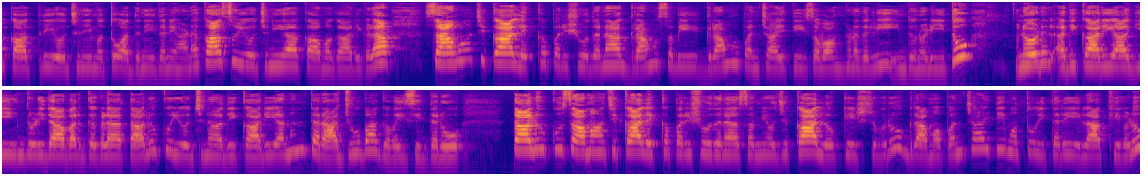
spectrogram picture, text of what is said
ಖಾತ್ರಿ ಯೋಜನೆ ಮತ್ತು ಹದಿನೈದನೇ ಹಣಕಾಸು ಯೋಜನೆಯ ಕಾಮಗಾರಿಗಳ ಸಾಮಾಜಿಕ ಲೆಕ್ಕ ಪರಿಶೋಧನಾ, ಗ್ರಾಮಸಭೆ, ಗ್ರಾಮ ಪಂಚಾಯಿತಿ ಸಭಾಂಗಣದಲ್ಲಿ ಇಂದು ನಡೆಯಿತು. ನೋಡಲ್ ಅಧಿಕಾರಿಯಾಗಿ ಹಿಂದುಳಿದ ವರ್ಗಗಳ ತಾಲೂಕು ಯೋಜನಾ ಅಧಿಕಾರಿ ಅನಂತರಾಜು ಭಾಗವಹಿಸಿದ್ದರು. ತಾಲೂಕು ಸಾಮಾಜಿಕ ಲೆಕ್ಕ ಪರಿಶೋಧನಾ ಸಂಯೋಜಕ ಲೋಕೇಶ್ ರವರು, ಗ್ರಾಮ ಪಂಚಾಯಿತಿ ಮತ್ತು ಇತರೆ ಇಲಾಖೆಗಳು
